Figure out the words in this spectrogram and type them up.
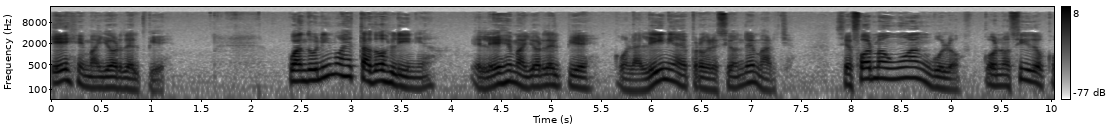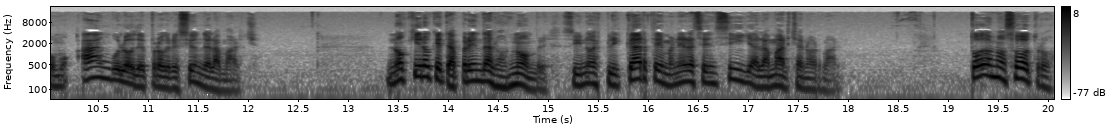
eje mayor del pie. Cuando unimos estas dos líneas, el eje mayor del pie con la línea de progresión de marcha, se forma un ángulo conocido como ángulo de progresión de la marcha. No quiero que te aprendas los nombres, sino explicarte de manera sencilla la marcha normal. Todos nosotros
